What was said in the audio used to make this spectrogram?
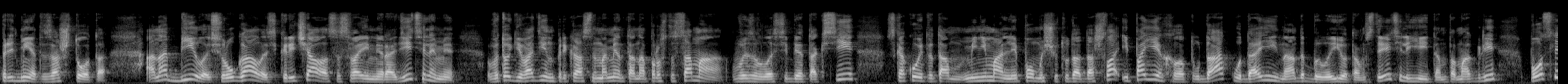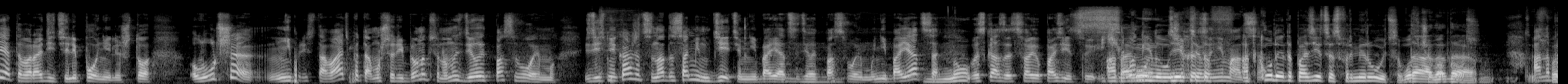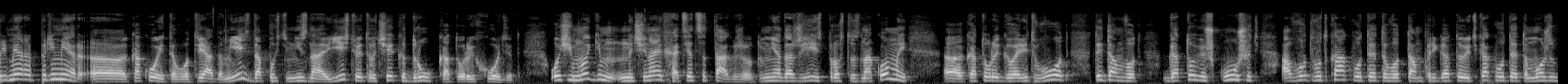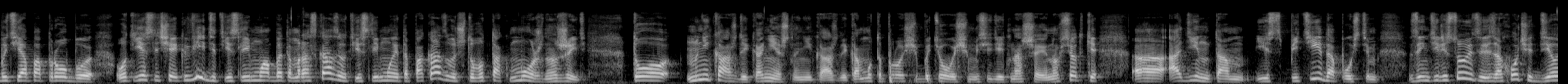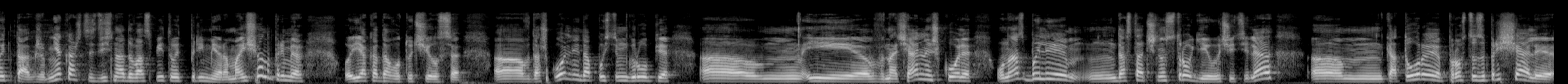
предметы, за что-то. Она билась, ругалась, кричала со своими родителями. В итоге в один прекрасный момент она просто сама вызвала себе такси, с какой-то там минимальной помощью туда дошла и поехала туда, куда ей надо было. Ее там встретили, ей там помогли. После этого родители поняли, что лучше не приставать, потому что ребенок все равно сделает по-своему. Здесь, мне кажется, надо самим детям не бояться делать по-своему, не бояться ну, высказывать свою позицию, и а чего надо учиться заниматься. Откуда эта позиция сформируется? Вот да, в чем да, вопрос. Да. А, например, пример э, какой-то вот рядом есть, допустим, не знаю, есть у этого человека друг, который ходит. Очень многим начинает хотеться так же. Вот у меня даже есть просто знакомый, э, который говорит, вот, ты там вот готовишь кушать, а вот, вот как вот это вот там приготовить, как вот это, может быть, я попробую. Вот если человек видит, если ему об этом рассказывают, если ему это показывают, что вот так можно жить, то, ну, не каждый, конечно, не каждый. Кому-то проще быть овощем и сидеть на шее. Но все-таки э, один там из пяти, допустим, заинтересуется и захочет делать так же. Мне кажется, здесь надо воспитывать примером. А еще, например, я когда вот учился э, в дошкольной, допустим, группе э, и в начальной школе, у нас были достаточно строгие учителя, э, которые просто запрещали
